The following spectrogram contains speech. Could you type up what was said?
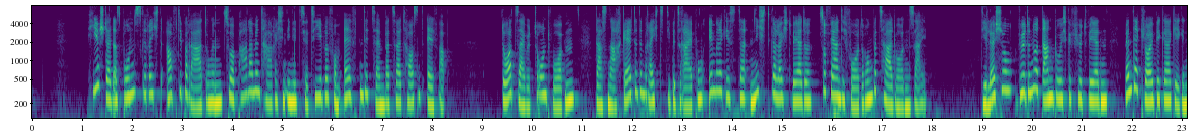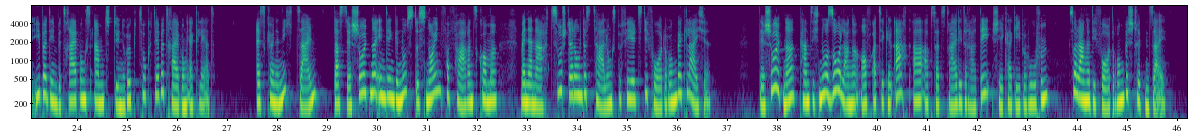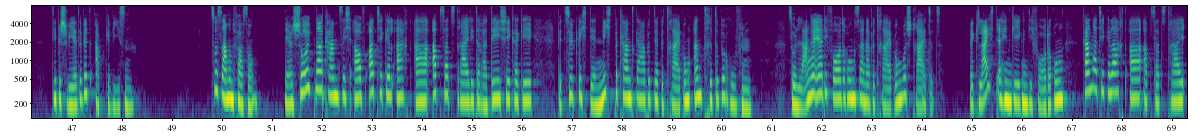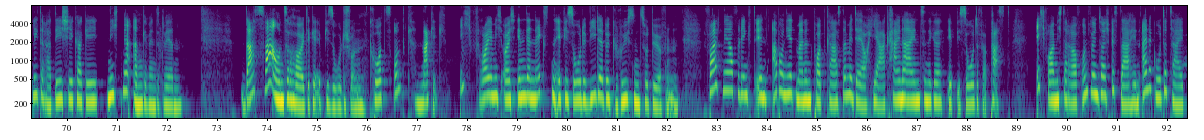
Hier stellt das Bundesgericht auf die Beratungen zur parlamentarischen Initiative vom 11. Dezember 2011 ab. Dort sei betont worden, dass nach geltendem Recht die Betreibung im Register nicht gelöscht werde, sofern die Forderung bezahlt worden sei. Die Löschung würde nur dann durchgeführt werden, wenn der Gläubiger gegenüber dem Betreibungsamt den Rückzug der Betreibung erklärt. Es könne nicht sein, dass der Schuldner in den Genuss des neuen Verfahrens komme, wenn er nach Zustellung des Zahlungsbefehls die Forderung begleiche. Der Schuldner kann sich nur so lange auf Artikel 8a Absatz 3 Litera d SchKG berufen, solange die Forderung bestritten sei. Die Beschwerde wird abgewiesen. Zusammenfassung. Der Schuldner kann sich auf Artikel 8a Absatz 3 Litera d SchKG bezüglich der Nichtbekanntgabe der Betreibung an Dritte berufen, solange er die Forderung seiner Betreibung bestreitet. Begleicht er hingegen die Forderung, kann Artikel 8a Absatz 3 Litera d SchKG nicht mehr angewendet werden. Das war unsere heutige Episode schon, kurz und knackig. Ich freue mich, euch in der nächsten Episode wieder begrüßen zu dürfen. Folgt mir auf LinkedIn, abonniert meinen Podcast, damit ihr auch ja keine einzige Episode verpasst. Ich freue mich darauf und wünsche euch bis dahin eine gute Zeit.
